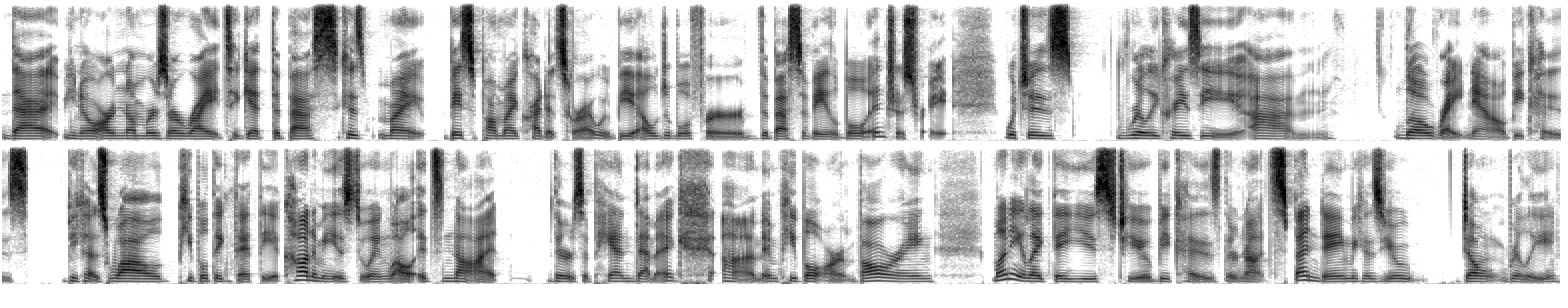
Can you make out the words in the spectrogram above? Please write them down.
that, you know, our numbers are right to get the best, because my, based upon my credit score, I would be eligible for the best available interest rate, which is really crazy um, low right now because because while people think that the economy is doing well, it's not. There's a pandemic, um, and people aren't borrowing money like they used to because they're not spending because you don't really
